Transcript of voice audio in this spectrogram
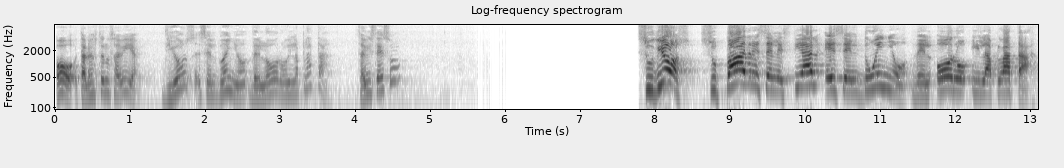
O tal vez usted no sabía, Dios es el dueño del oro y la plata. ¿Sabía usted eso? Su Dios, su Padre Celestial es el dueño del oro y la plata.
